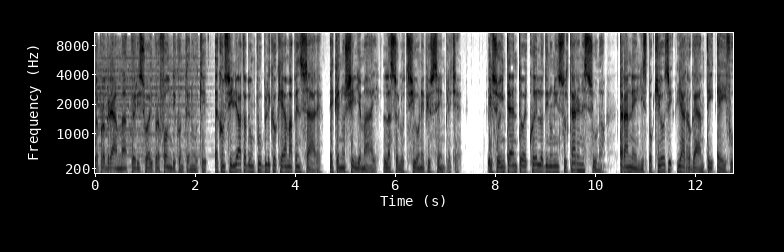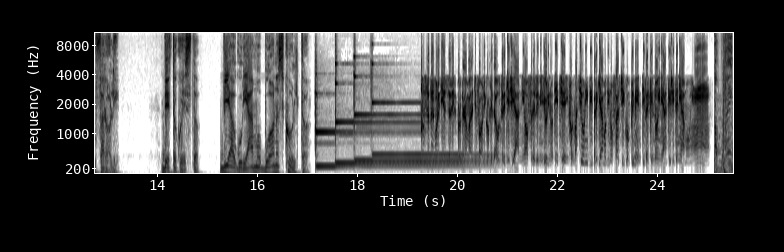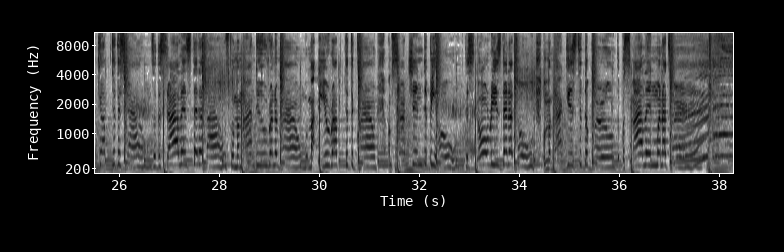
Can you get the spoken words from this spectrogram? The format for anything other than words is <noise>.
Questo programma, per i suoi profondi contenuti, è consigliato ad un pubblico che ama pensare e che non sceglie mai la soluzione più semplice. Il suo intento è quello di non insultare nessuno, tranne gli spocchiosi, gli arroganti e i fuffaroli. Detto questo, vi auguriamo buon ascolto. 10 anni offre le migliori notizie e informazioni, vi preghiamo di non farci i complimenti perché noi neanche ci teniamo. Eh. The stories that I told when my back is to the world that was smiling when I turned.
